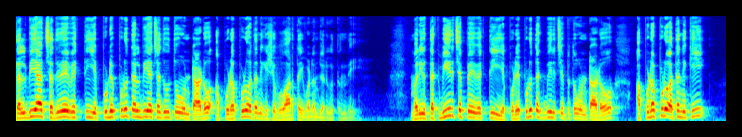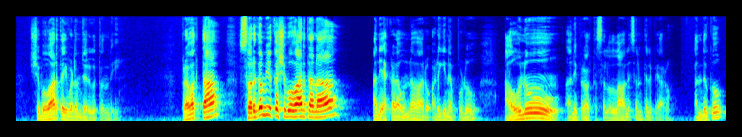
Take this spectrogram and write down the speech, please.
తల్బియా చదివే వ్యక్తి ఎప్పుడెప్పుడు తల్బియా చదువుతూ ఉంటాడో అప్పుడప్పుడు అతనికి శుభవార్త ఇవ్వడం జరుగుతుంది మరియు తక్బీర్ చెప్పే వ్యక్తి ఎప్పుడెప్పుడు తక్బీర్ చెబుతూ ఉంటాడో అప్పుడప్పుడు అతనికి శుభవార్త ఇవ్వడం జరుగుతుంది ప్రవక్త స్వర్గం యొక్క శుభవార్తనా అని అక్కడ ఉన్నవారు అడిగినప్పుడు అవును అని ప్రవక్త సల్లల్లా అలైహి తెలిపారు. అందుకు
